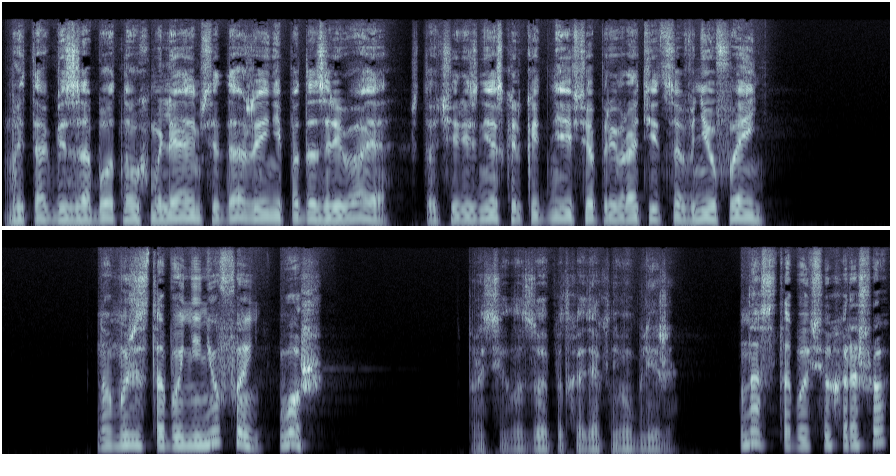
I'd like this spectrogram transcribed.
Мы так беззаботно ухмыляемся, даже и не подозревая, что через несколько дней все превратится в Ньюфейн». «Но мы же с тобой не Ньюфейн, Вош», — спросила Зоя, подходя к нему ближе. «У нас с тобой все хорошо?»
